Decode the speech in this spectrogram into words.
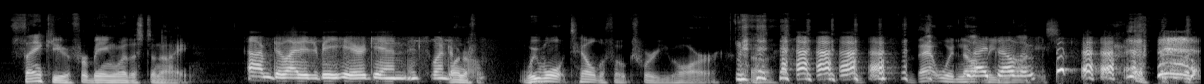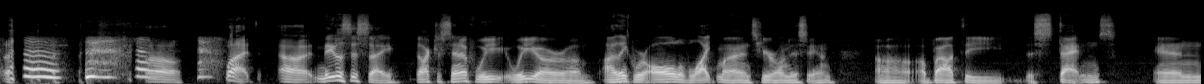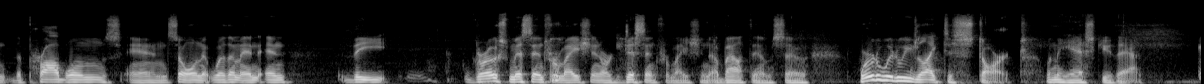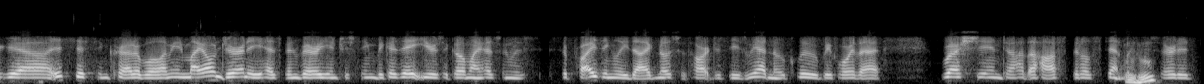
thank you for being with us tonight. I'm delighted to be here again. It's wonderful. Wonderful we won't tell the folks where you are. Uh, that would not be nice. uh, but uh, needless to say, Dr. Seneff, we we are. Um, I think we're all of like minds here on this end uh, about the the statins and the problems and so on with them, and and the gross misinformation or disinformation about them. So where would we like to start? Let me ask you that. Yeah, it's just incredible. I mean, my own journey has been very interesting because eight years ago, my husband was surprisingly diagnosed with heart disease. We had no clue before that. Rushed into the hospital, stent was mm-hmm. inserted,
